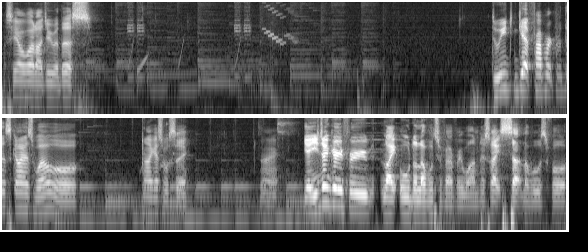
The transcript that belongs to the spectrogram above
Let's see how well I do with this. Do we get fabric with this guy as well, or... I guess we'll see. Alright. Yeah, you don't go through, like, all the levels with everyone. It's, like, set levels for,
